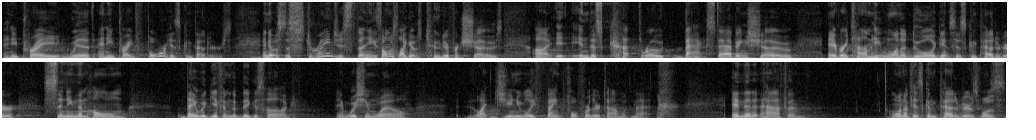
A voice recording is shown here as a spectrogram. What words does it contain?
And he prayed with and he prayed for his competitors. And it was the strangest thing. It's almost like it was two different shows. Uh, it, in this cutthroat, backstabbing show, every time he won a duel against his competitor, sending them home, they would give him the biggest hug and wish him well, like genuinely thankful for their time with Matt. And then it happened. One of his competitors was,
